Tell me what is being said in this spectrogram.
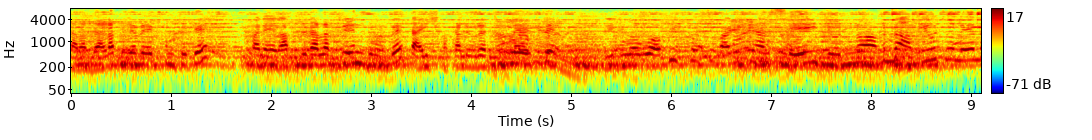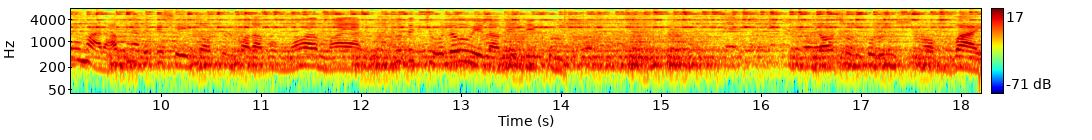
তারা বেড়াতে যাবে এখান থেকে। মানে রাত্রিবেলা ট্রেন ধরবে, তাই সকালে ওরা চলে এসছে। রিজুবাবু অফিস করছে বাড়িতে, আর সেই জন্য আমরা, আমিও চলে এলাম, আর আপনাদেরকে সেই দর্শন করাবো। মহা মায়া। চলেও এলাম এই দেখুন। দর্শন করুন সবাই।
